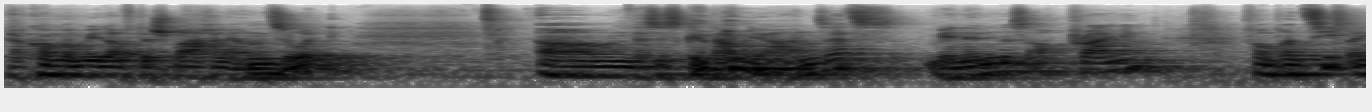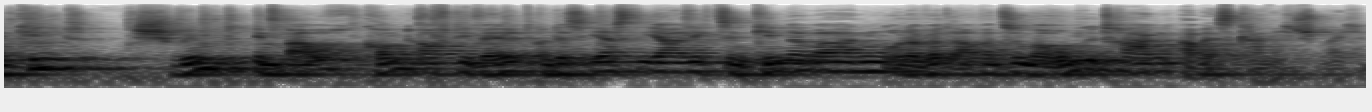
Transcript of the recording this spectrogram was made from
Da kommen wir wieder auf das Sprachelernen zurück. Ähm, das ist genau der Ansatz. Wir nennen es auch Priming. Vom Prinzip, ein Kind schwimmt im Bauch, kommt auf die Welt und das erste Jahr liegt es im Kinderwagen oder wird ab und zu mal rumgetragen, aber es kann nicht sprechen.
